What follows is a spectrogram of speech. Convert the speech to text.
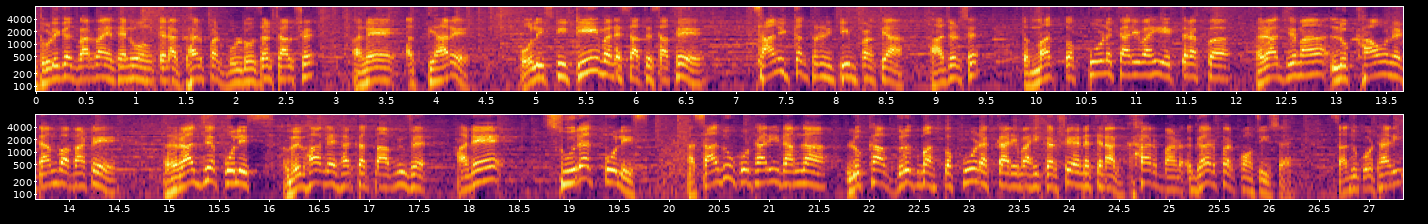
થોડીક જ વારમાં તેનું તેના ઘર પર બુલડોઝર ચાલશે અને અત્યારે પોલીસની ટીમ અને સાથે સાથે સ્થાનિક તંત્રની ટીમ પણ ત્યાં હાજર છે. તો મહત્વપૂર્ણ કાર્યવાહી એક તરફ રાજ્યમાં લુખાઓને ડામવા માટે રાજ્ય પોલીસ વિભાગે હરકતમાં આવ્યું છે અને સુરત પોલીસ સાધુ કોઠારી નામના લુખ્ખા વિરુદ્ધ મહત્વપૂર્ણ કાર્યવાહી કરશે અને તેના ઘર ઘર પર પહોંચી છે. સાધુ કોઠારી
